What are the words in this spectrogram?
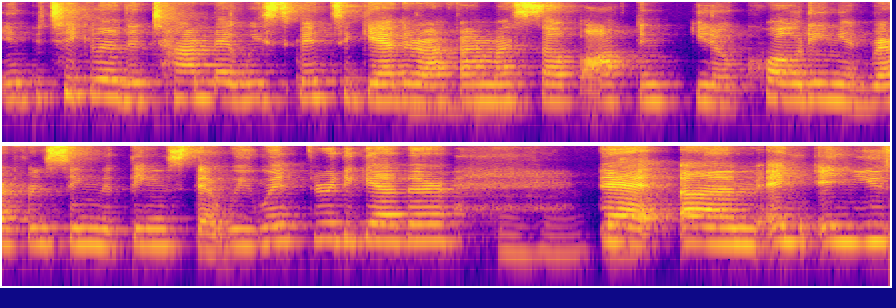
in particular, the time that we spent together. I find myself often, you know, quoting and referencing the things that we went through together. Mm-hmm. That um, and and you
